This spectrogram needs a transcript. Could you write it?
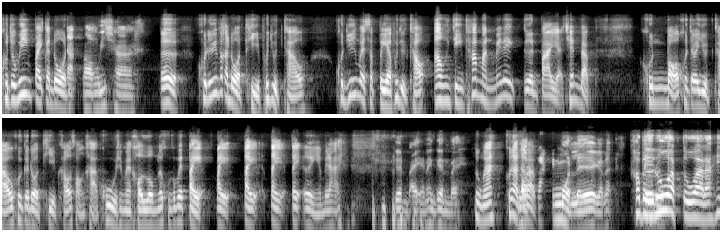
คุณจะวิ่งไปกระโดดอยากลองวิชา เออ คุณจะวิ่งไปกระโดดถีบเพื่อหยุดเขาคุณวิ่งไปสเปียร์เพื่อหยุดเขาเอาจริงๆถ้ามันไม่ได้เกินไปอะ เช่นแบบ คุณบอกว่าคุณจะไปหยุดเขาคุณกระโดดถีบเขาสองขาคู่ใช่ไหมเขาล้มแล้วคุณก็ไปเตะเตะเตะเตะเตะเอออย่างเงี้ยไม่ได้ เกินไปอันนั้นเกินไปถูกไหมคุณอาจหลจะอกแบบรักทั้งหมดเลยกันนะเข้าไปเออรวบตัวแล้วให้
